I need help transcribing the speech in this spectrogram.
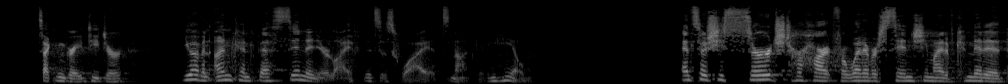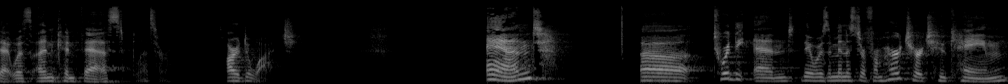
second grade teacher, You have an unconfessed sin in your life. This is why it's not getting healed. And so she searched her heart for whatever sin she might have committed that was unconfessed. Bless her heart. It's hard to watch. And uh, toward the end, there was a minister from her church who came,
